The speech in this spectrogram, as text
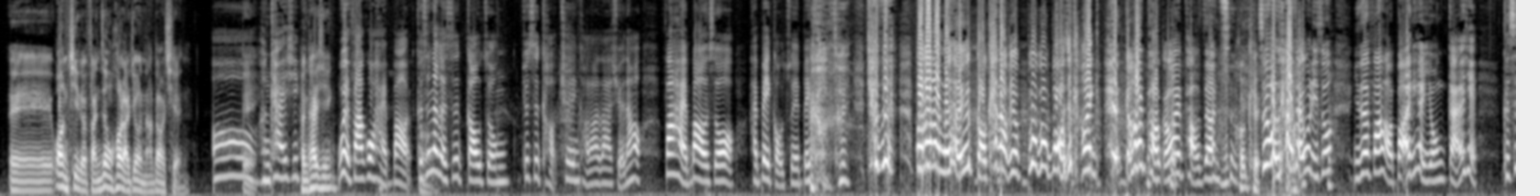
呃，忘记了。反正我后来就有拿到钱。哦，很开心，很开心。我也发过海报，可是那个是高中，就是考确定考到大学。然后发海报的时候还被狗追，被狗追，就是发到那门口，一个狗看到我就不不不，我就赶快赶快跑，赶快跑这样子。OK。所以我刚才问你说你在发海报，哎，你很勇敢，而且。可是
